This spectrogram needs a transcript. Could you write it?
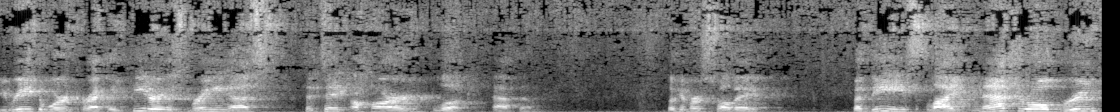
You read the word correctly. Peter is bringing us to take a hard look at them. Look at verse 12a. But these, like natural brute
